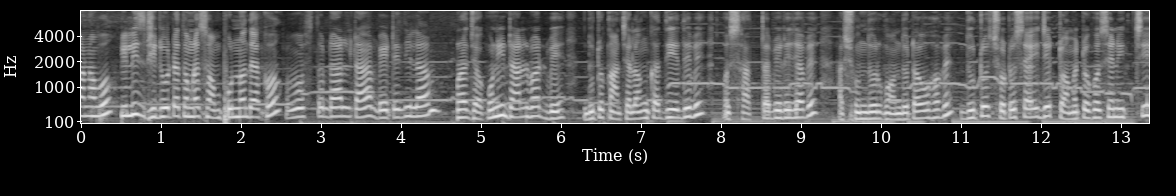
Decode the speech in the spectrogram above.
বানাবো। প্লিজ ভিডিওটা তোমরা সম্পূর্ণ দেখো। সমস্ত ডালটা বেটে দিলাম। তোমরা যখনই ডাল বাটবে, দুটো কাঁচা লঙ্কা দিয়ে দেবে, ও স্বাদটা বেড়ে যাবে আর সুন্দর গন্ধটাও হবে। দুটো ছোট সাইজের টমেটো ঘষে নিচ্ছি।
